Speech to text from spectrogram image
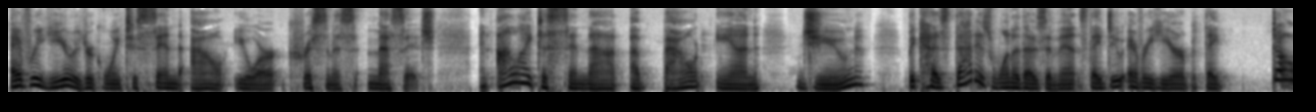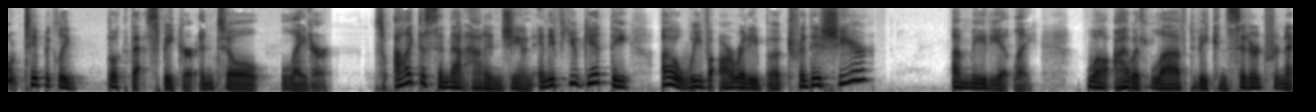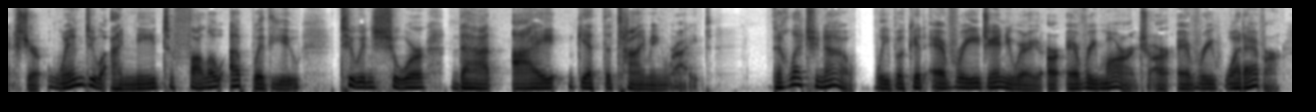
every year you're going to send out your Christmas message. And I like to send that about in June because that is one of those events they do every year, but they don't typically book that speaker until later. So I like to send that out in June. And if you get the, oh, we've already booked for this year, immediately. Well, I would love to be considered for next year. When do I need to follow up with you to ensure that I get the timing right? They'll let you know. We book it every January or every March or every whatever.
